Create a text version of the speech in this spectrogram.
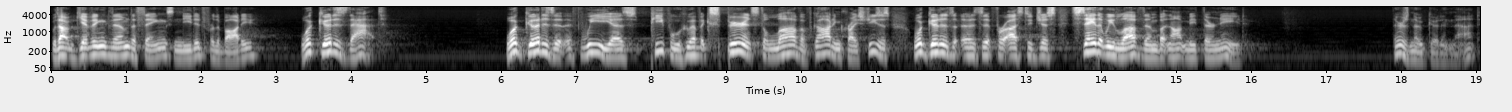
without giving them the things needed for the body? What good is that? What good is it if we, as people who have experienced the love of God in Christ Jesus, what good is, it for us to just say that we love them but not meet their need? There is no good in that.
